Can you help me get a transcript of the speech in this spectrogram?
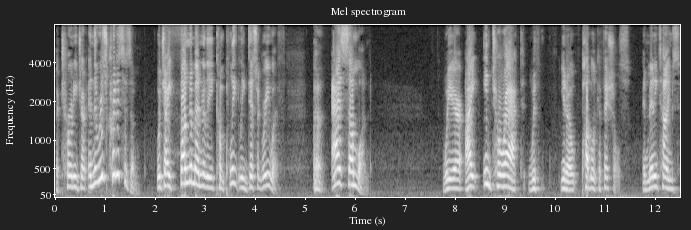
Attorney General, and there is criticism, which I fundamentally, completely disagree with, as someone where I interact with, you know, public officials, and many times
